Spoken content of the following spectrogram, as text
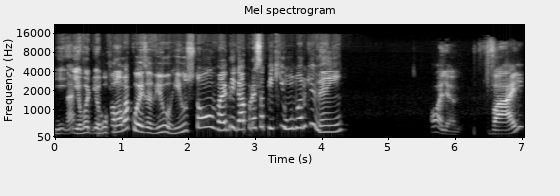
E, né? e, eu, vou, eu vou falar uma coisa, viu? O Houston vai brigar por essa pique 1 do ano que vem, hein? Olha, vai.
